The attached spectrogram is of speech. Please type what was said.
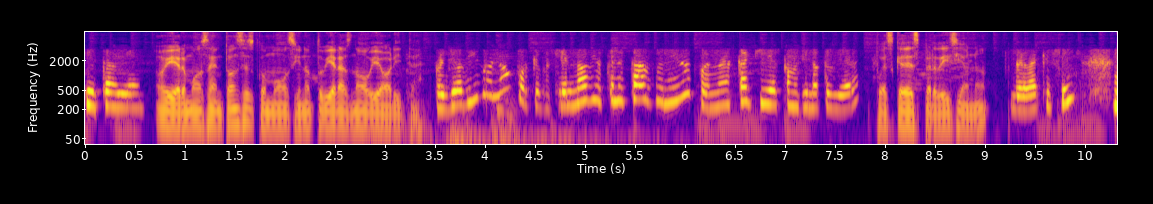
sí, está bien. Oye, hermosa, entonces como si no tuvieras novio ahorita. Pues yo digo, ¿no? Porque pues, si el novio está en Estados Unidos, pues no está aquí, es como si no tuviera. Pues qué desperdicio, ¿no? ¿Verdad que sí?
